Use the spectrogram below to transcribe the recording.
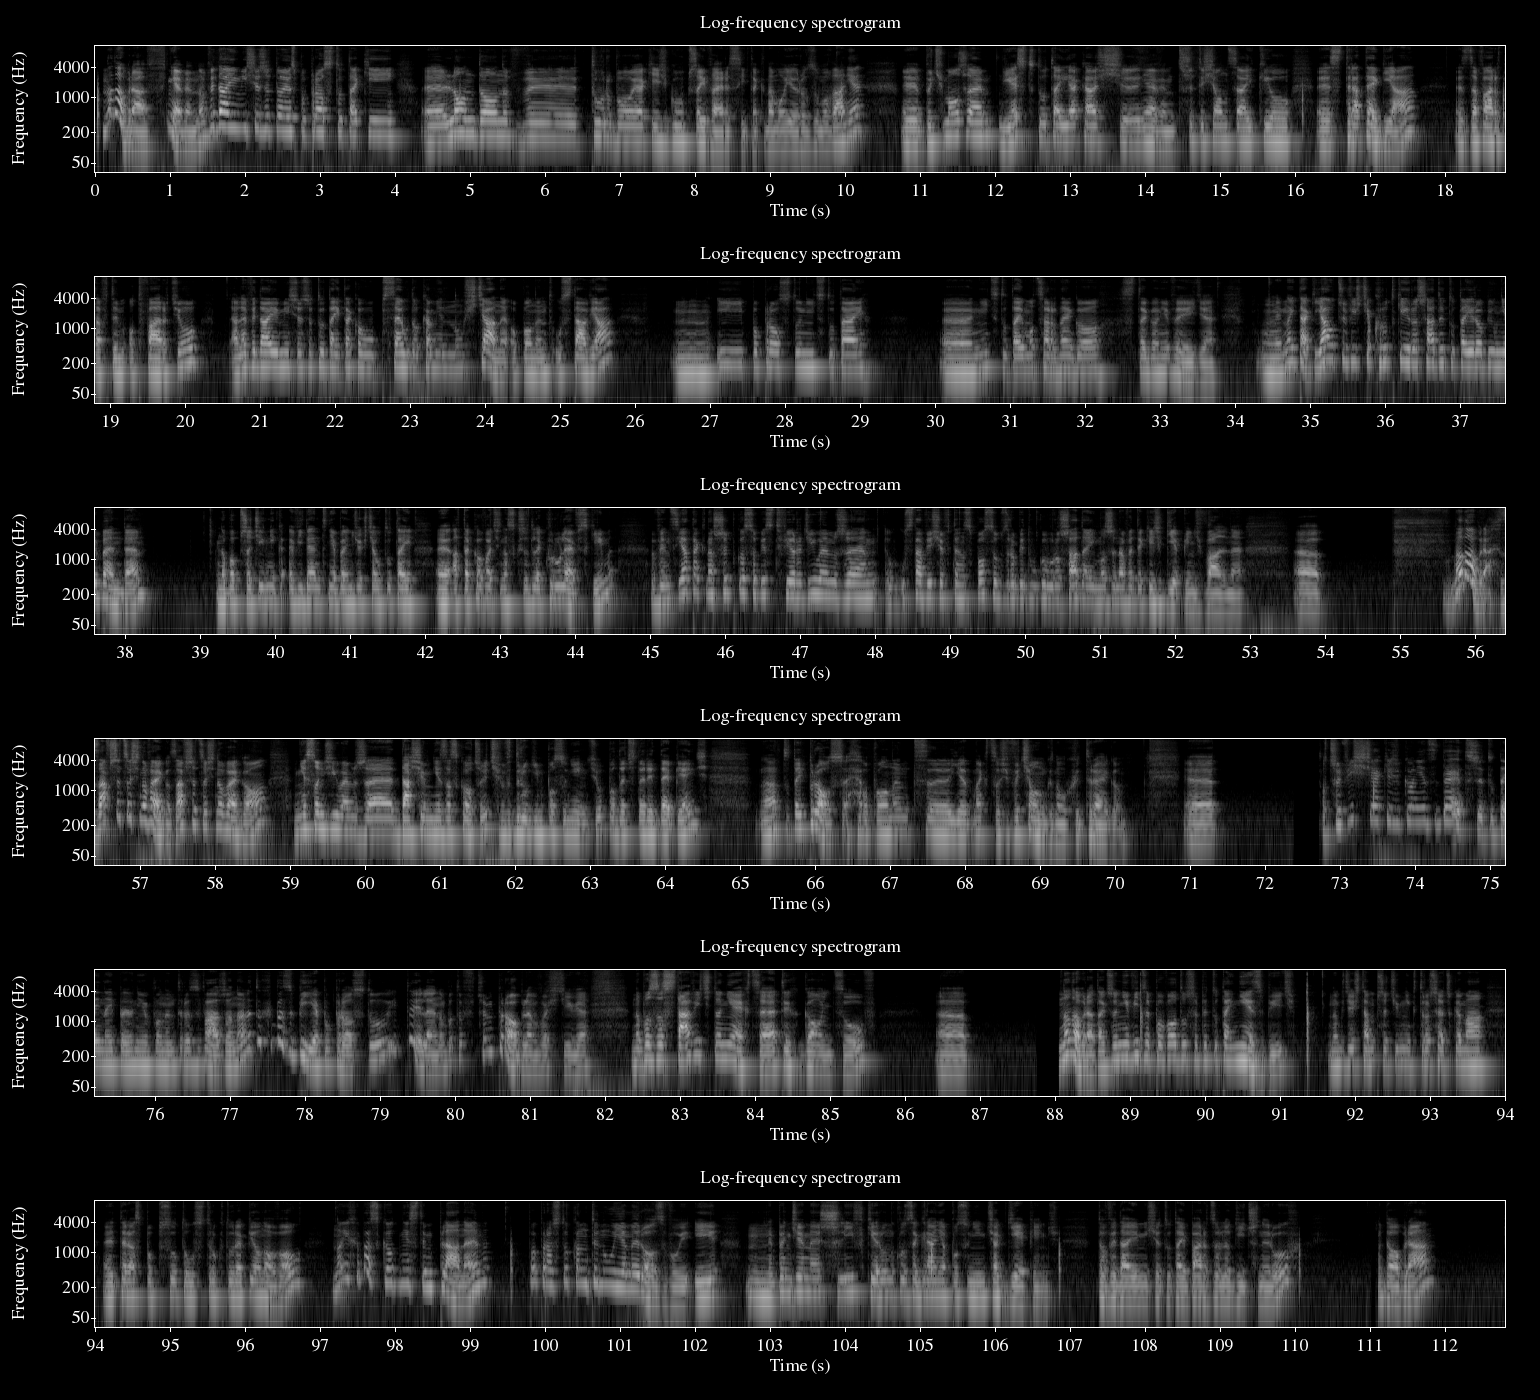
No dobra, nie wiem, no wydaje mi się, że to jest po prostu taki e, London w turbo jakiejś głupszej wersji, tak na moje rozumowanie. E, Być może jest tutaj jakaś, e, nie wiem, 3000 IQ strategia zawarta w tym otwarciu, ale wydaje mi się, że tutaj taką pseudo-kamienną ścianę oponent ustawia mm, i po prostu nic tutaj e, nic tutaj mocarnego z tego nie wyjdzie. Mm, No i tak, ja oczywiście krótkiej roszady tutaj robił nie będę. No bo przeciwnik ewidentnie będzie chciał tutaj e, atakować na skrzydle królewskim. Więc ja tak na szybko sobie stwierdziłem, że ustawię się w ten sposób, zrobię długą roszadę i może nawet jakieś G5 walnę. E, pff, no dobra, zawsze coś nowego, zawsze coś nowego. Nie sądziłem, że da się mnie zaskoczyć w drugim posunięciu po D4, D5. No tutaj proszę, oponent e, jednak coś wyciągnął chytrego. Oczywiście jakiś goniec D3 tutaj najpewniej oponent rozważa, no ale to chyba zbije po prostu i tyle, no bo to w czym problem właściwie? No bo zostawić to nie chcę tych gońców. E, no dobra, także nie widzę powodu, żeby tutaj nie zbić. No gdzieś tam przeciwnik troszeczkę ma e, teraz popsutą strukturę pionową. No i chyba zgodnie z tym planem po prostu kontynuujemy rozwój i będziemy szli w kierunku zagrania posunięcia G5. To wydaje mi się tutaj bardzo logiczny ruch. Dobra.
